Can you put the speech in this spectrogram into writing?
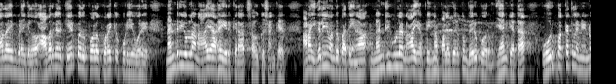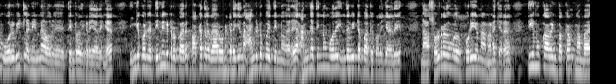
ஆதாயம் கிடைக்குதோ அவர்களுக்கு ஏற்பது போல குறைக்கக்கூடிய ஒரு நன்றியுள்ள நாயாக இருக்கிறார் சவுக்கு சங்கர். ஆனால் இதுலேயும் வந்து பார்த்தீங்கன்னா நன்றியுள்ள நாய் அப்படின்னா பல பேருக்கும் வெறுப்பு வரும். ஏன்னு கேட்டால் ஒரு பக்கத்தில் நின்று ஒரு வீட்டில் நின்று அவர் தின்றது கிடையாதுங்க. இங்கே கொஞ்சம் தின்னுக்கிட்டு இருப்பார் பக்கத்தில் வேறு ஒன்று கிடைக்குதுன்னா அங்கிட்டு போய் தின்னுவார். அங்கே தின்னும்போது இந்த வீட்டை பார்த்து குலைக்கிறது. நான் சொல்கிறது உங்களுக்கு புரியும் நான் நினைக்கிறேன். திமுகவின் பக்கம் நம்ம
